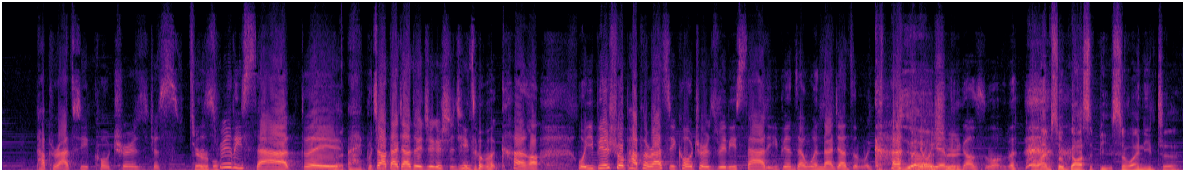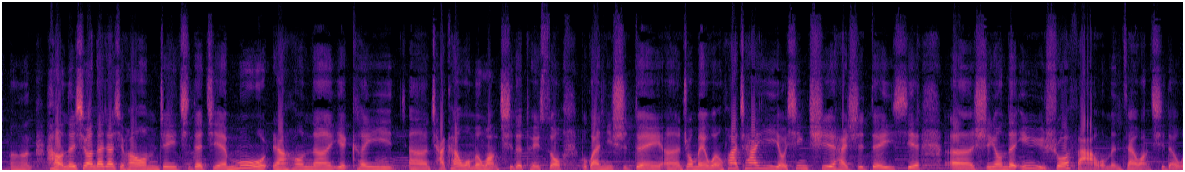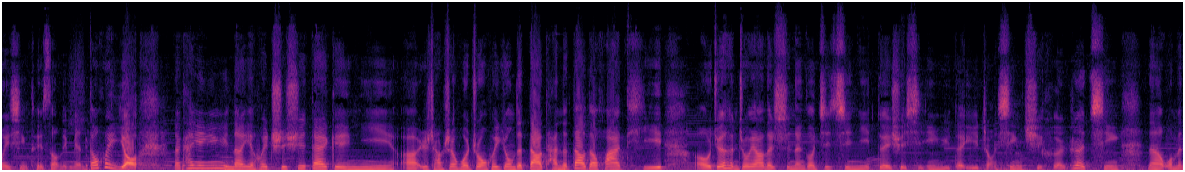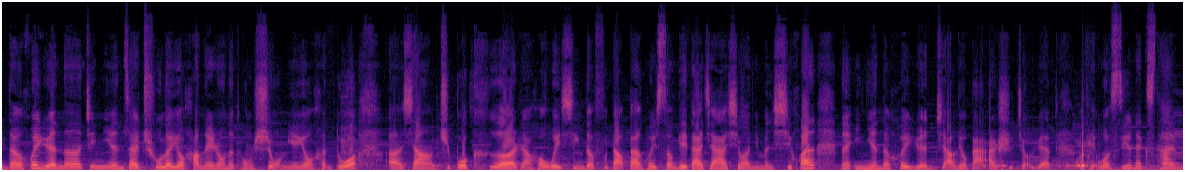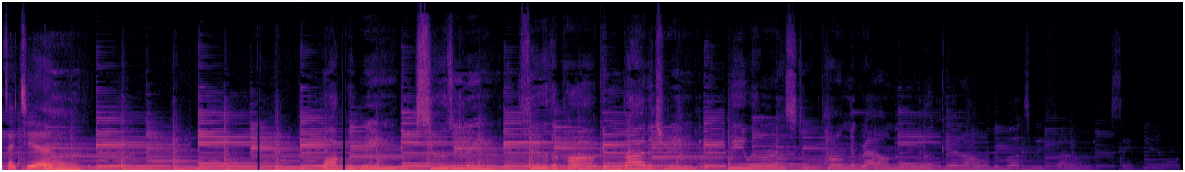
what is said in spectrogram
paparazzi culture is just Terrible. It's really sad. 对 Right.，哎，不知道大家对这个事情怎么看啊？ 我一边说 paparazzi culture is really sad，一边在问大家怎么看。 Yeah, 留言里 sure. 告诉我们。 Well, I'm so gossipy, so I need to 嗯，好，那希望大家喜欢我们这一期的节目，然后呢，也可以呃查看我们往期的推送。不管你是对呃中美文化差异有兴趣，还是对一些呃实用的英语说法，我们在往期的微信推送里面都会有。那开言英语呢，也会持续带给你呃日常生活中会用得到、谈得到的话 话题。呃，我觉得很重要的是能够激起你对学习英语的一种兴趣和热情。那我们的会员呢，今年在除了有好内容的同时，我们也有很多呃像直播课，然后微信的辅导班会送给大家，希望你们喜欢。那一年的会员只要六百二十九元。OK，we'll、see you next time，再见。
